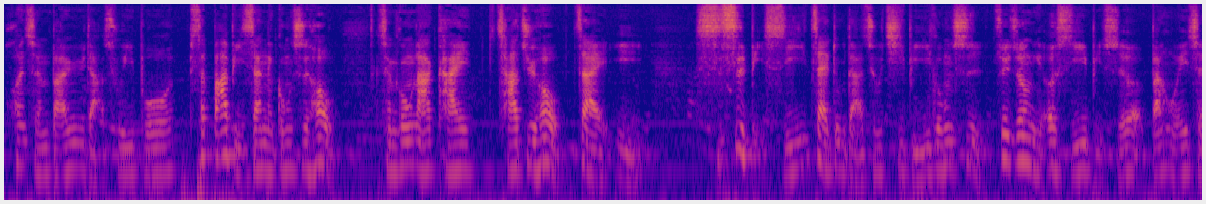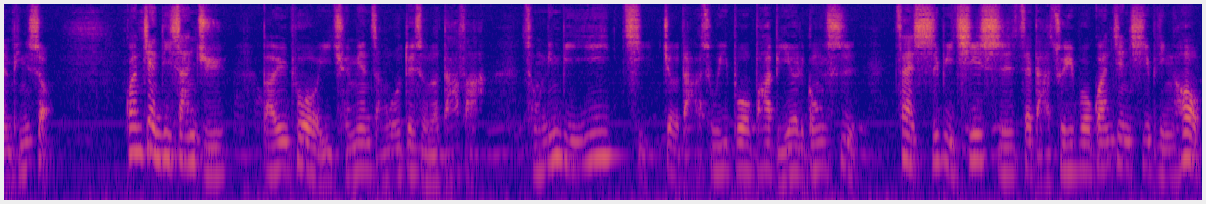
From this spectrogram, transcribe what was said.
换成白玉打出一波三八比三的攻势后，成功拉开差距后，再以十四比十一再度打出七比一攻势，最终以二十一比十二扳回一城平手。关键第三局。白玉破已全面掌握对手的打法，从零比一起就打出一波八比二的攻势，在十比七时再打出一波关键七比零后，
